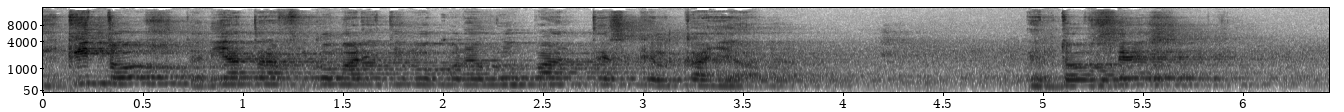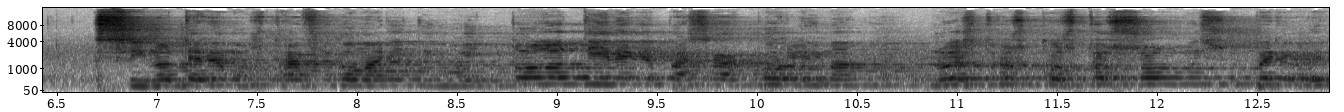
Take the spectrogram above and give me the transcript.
Iquitos tenía tráfico marítimo con Europa antes que el Callao. Entonces, si no tenemos tráfico marítimo y todo tiene que pasar por Lima, nuestros costos son muy superiores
